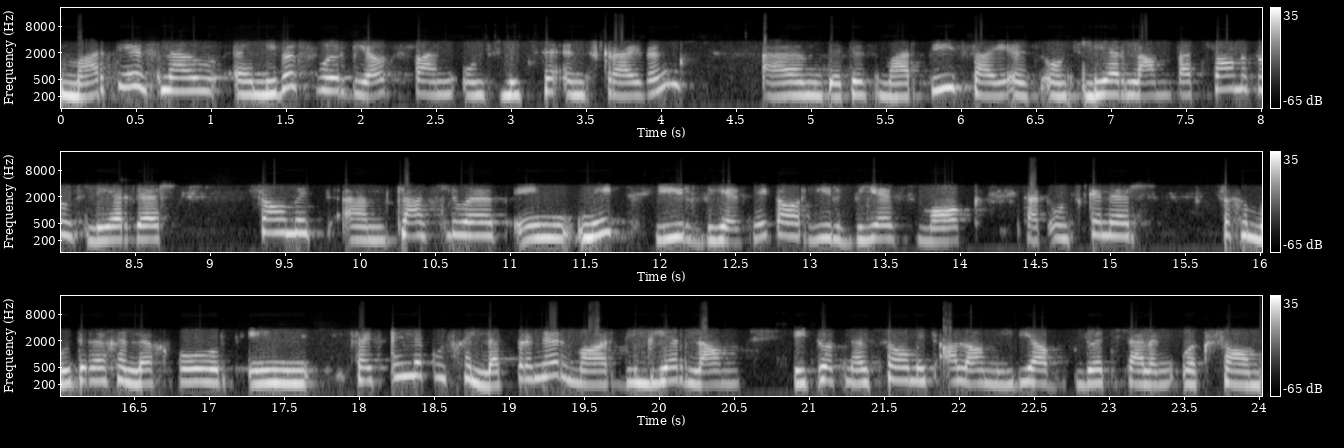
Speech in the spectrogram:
um, Martie is nou 'n nuwe voorbeeld van ons nuutste inskrywings. Ehm um, dit is Martie, sy is ons leerlam wat saam met ons leerders saam met ehm um, klasloop en net hier wees, net haar hier wees maak dat ons kinders se gemoedere gelig word en sy's eintlik ons gelukbringer, maar die leerlam het ook nou saam met al haar media blootstelling ook saam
